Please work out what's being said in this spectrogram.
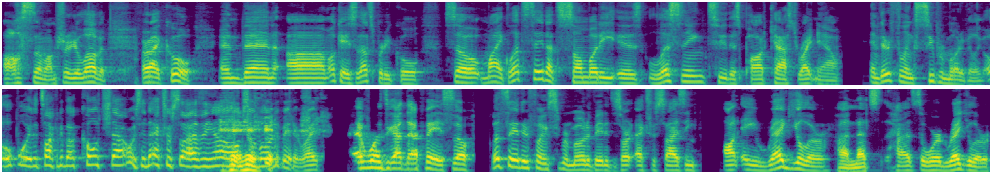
Awesome. I'm sure you love it. All right, cool. And then, um, okay, so that's pretty cool. So, Mike, let's say that somebody is listening to this podcast right now and they're feeling super motivated. Like, oh boy, they're talking about cold showers and exercising. Oh, I'm so motivated, right? Everyone's got that face. So let's say they're feeling super motivated to start exercising on a regular, and that's that's the word regular,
